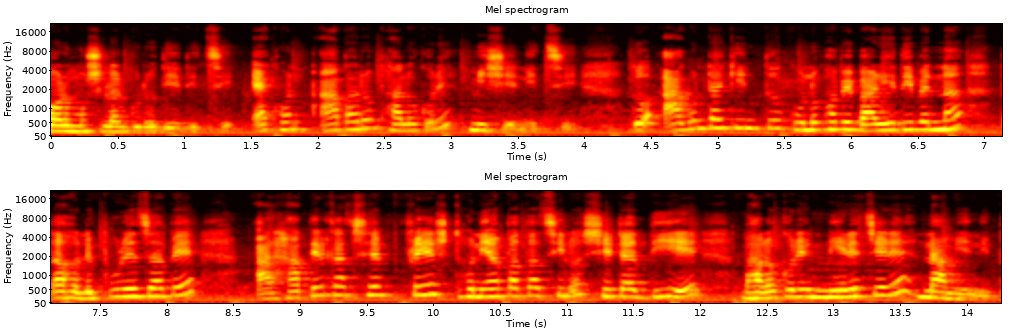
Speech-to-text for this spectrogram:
গরম মশলার গুঁড়ো দিয়ে দিচ্ছি। এখন আবারও ভালো করে মিশিয়ে নিচ্ছি। তো আগুনটা কিন্তু কোনোভাবে বাড়িয়ে দিবেন না, তাহলে পুড়ে যাবে। আর হাতের কাছে ফ্রেশ ধনিয়া পাতা ছিল, সেটা দিয়ে ভালো করে নেড়ে চেড়ে নামিয়ে নিব।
